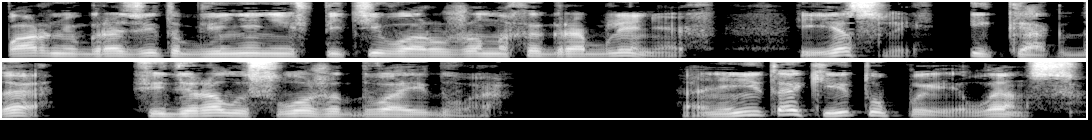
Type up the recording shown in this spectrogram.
парню грозит обвинение в пяти вооруженных ограблениях, если и когда федералы сложат два и два. Они не такие тупые, Лэнс.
